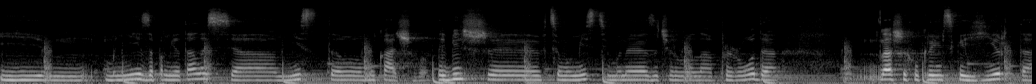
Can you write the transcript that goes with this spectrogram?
І мені запам'яталося місто Мукачево. Найбільше в цьому місті мене зачарувала природа наших українських гір та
